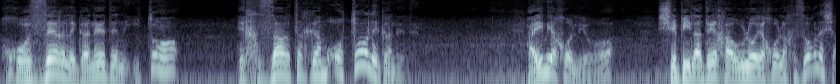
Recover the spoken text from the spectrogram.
חוזר לגן עדן איתו, החזרת גם אותו לגן עדן? האם יכול להיות שבלעדיך הוא לא יכול לחזור לשם?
